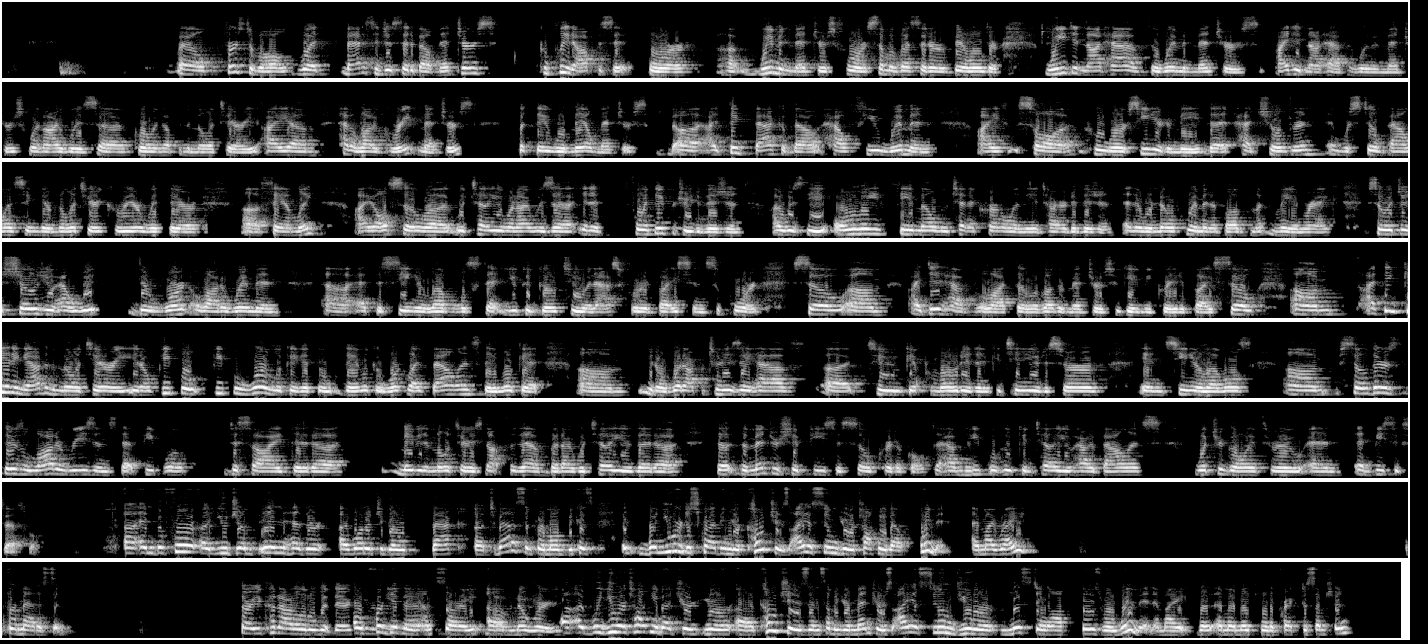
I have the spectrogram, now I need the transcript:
Well, first of all, what Madison just said about mentors, complete opposite for uh, women mentors for some of us that are a bit older. We did not have the women mentors. I did not have the women mentors when I was uh, growing up in the military. I um, had a lot of great mentors, but they were male mentors. Uh, I think back about how few women I saw who were senior to me that had children and were still balancing their military career with their uh, family. I also uh, would tell you when I was uh, in a 4th Infantry Division, I was the only female lieutenant colonel in the entire division, and there were no women above me in rank. So it just shows you how we, there weren't a lot of women uh, at the senior levels that you could go to and ask for advice and support. So um, I did have a lot, though, of other mentors who gave me great advice. So um, I think getting out of the military, you know, people people were looking at the they look at work life balance, they look at um, you know what opportunities they have uh, to get promoted and continue to serve in senior levels. Um, so there's there's a lot of reasons that people decide that. Uh, maybe the military is not for them, but I would tell you that uh, the the mentorship piece is so critical to have mm-hmm. people who can tell you how to balance what you're going through and and be successful. Uh, and before uh, you jump in, Heather, I wanted to go back uh, to Madison for a moment because when you were describing your coaches, I assumed you were talking about women. Am I right? For Madison. Sorry, you cut out a little bit there. Can oh, forgive me. I'm sorry. Oh, um, oh, no worries. Uh, uh, well, you were talking about your your uh, coaches and some of your mentors. I assumed you were listing off those were women. Am I am I making the correct assumption?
